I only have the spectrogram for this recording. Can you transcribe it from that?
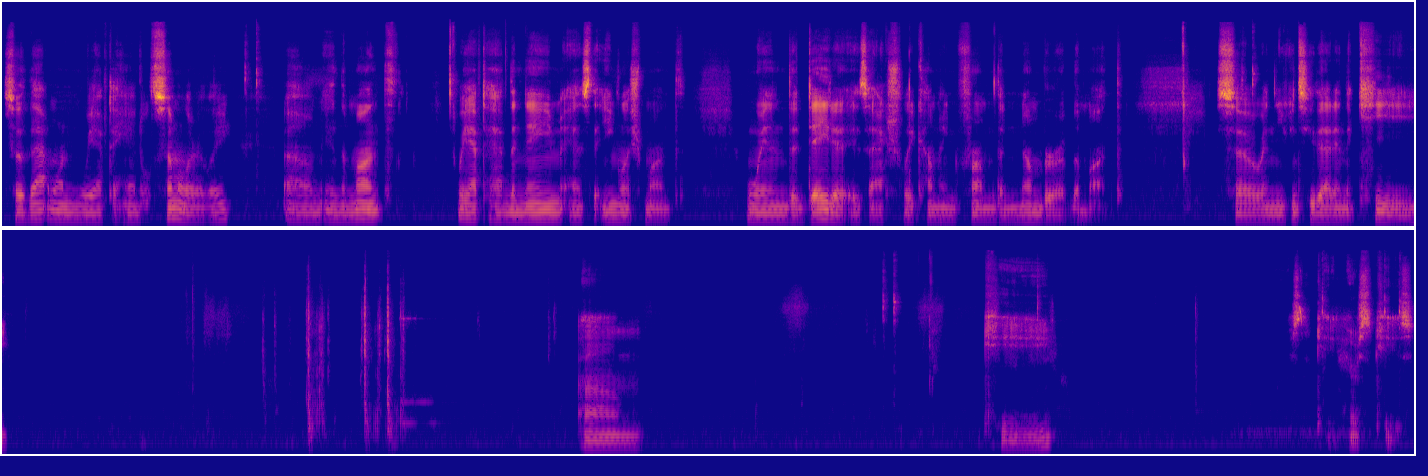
So that one we have to handle similarly. Um, in the month, we have to have the name as the English month when the data is actually coming from the number of the month. So, and you can see that in the key. Um, key the key? here's the keys.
